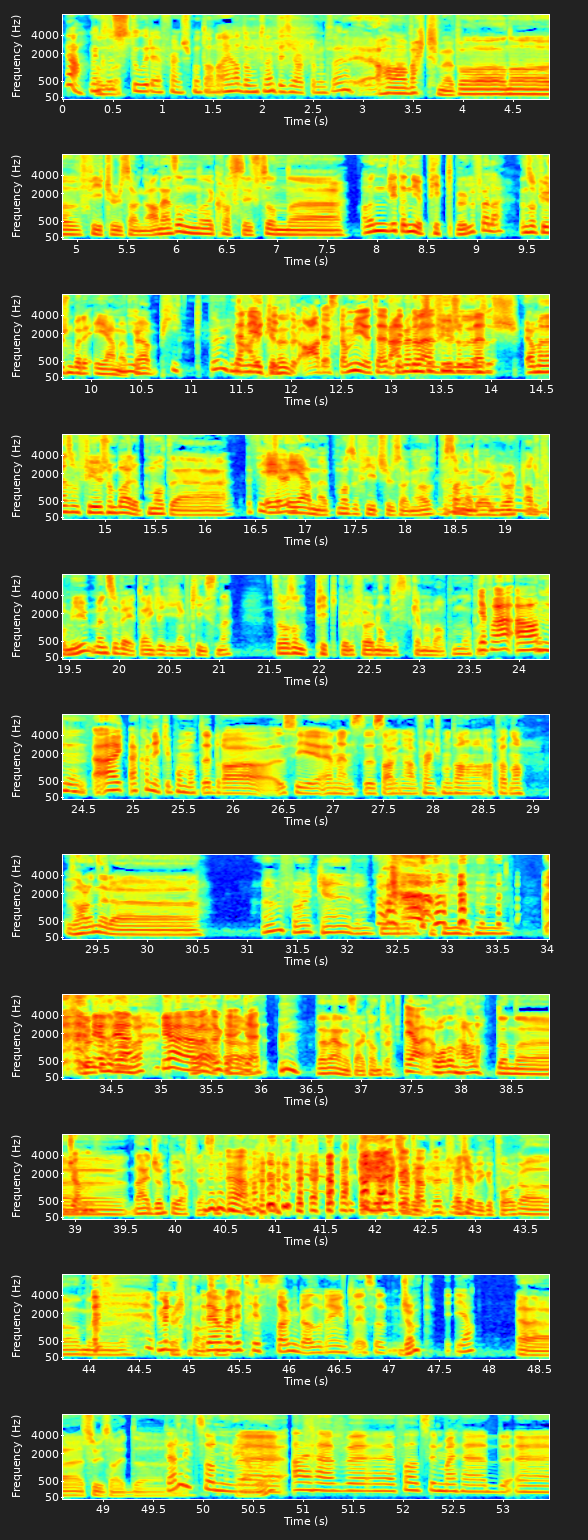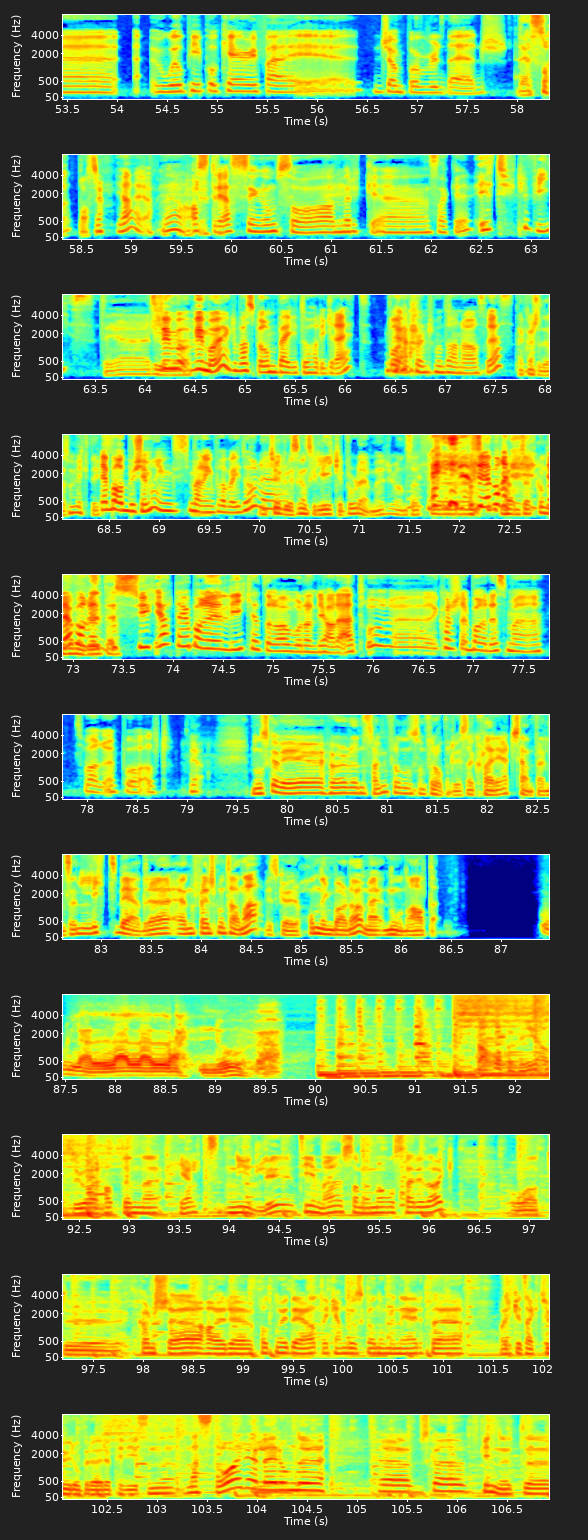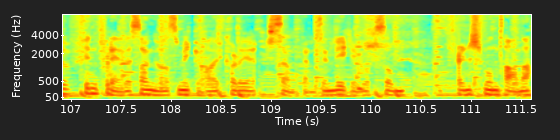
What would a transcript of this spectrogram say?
Ja. Men hvor Altså- stor er French Montana? Jeg hadde omtrent ikke hørt om den før. Han har vært med på noen feature-sanger. Han er en sånn klassisk sånn uh, Han er litt den nye Pitbull, føler jeg. En sånn fyr som bare er med på Nye Pitbull? Den Nei, nye Pitbull. Ah, det skal mye til. Nei, men Pitbull en er sånn fyr som, en en, ja, men en sånn fyr som bare på en måte er, er med på masse feature-sanger. Sanger du har hørt altfor mye, men så vet du egentlig ikke hvem kisen er. Så det var sånn pitbull før noen visste hvem jeg var. på en måte Ja, for jeg, jeg, jeg, jeg kan ikke på en måte dra si en eneste sang av French Montana akkurat nå. Du har den derre Unforgettable Du vet hva den Ja, mener? Ja, ja, Ja, ok, ja, ja. greit. Den eneste jeg kan, tror jeg. Ja, ja. Og den her, da. Den, uh, Jump. Nei, Jump er jo Astrid S. Kunne Jeg like godt hatt kjøper, litt jeg kjøper ikke på hva uh, eh, Men French Montana det er jo en veldig trist sang, da, sånn egentlig. Så Jump? ja. Eh, suicide uh, Det er litt sånn uh, I have thoughts in my head. will people care if I jump over the edge? Det er såpass, ja. Ja, ja. Ja, Astrid S synger om så mørke saker. Ja, tydeligvis. Er, vi må, vi må jo egentlig bare spørre om begge to har det greit. Både Ja. French Montana og Astrid det er kanskje det som er viktigst. Det er bare bekymringsmelding fra begge to. Det tydeligvis ganske like problemer uansett. det er bare, uansett det er bare syk, ja, det er jo bare likheter av hvordan de har det. Jeg tror eh, kanskje det er bare det som er svaret på alt. Nå skal vi høre en sang fra noen som forhåpentligvis har klarert samplen sin litt bedre enn French Montana. Vi skal høre Honningbarna med Noen har hatt det. Uh, la la la la Nova. Du har hatt en eh, helt nydelig time sammen med oss her i dag. Og at du kanskje har eh, fått noen ideer til hvem du skal nominere til Arkitekturopprørerprisen neste år, eller om du eh, skal finne ut eh, finne flere sanger som ikke har klarert samplen sin like godt som French Montana.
